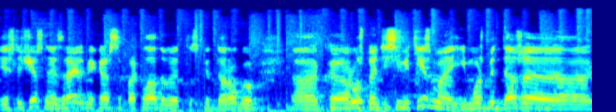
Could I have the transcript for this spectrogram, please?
Если честно, Израиль, мне кажется, прокладывает, так сказать, дорогу э, к росту антисемитизма и, может быть, даже э,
